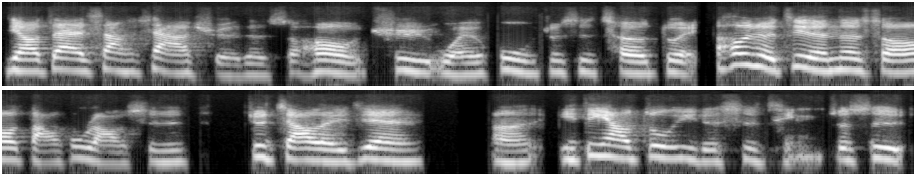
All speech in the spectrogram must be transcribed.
要在上下学的时候去维护就是车队。后学记得那时候导护老师就教了一件，嗯，一定要注意的事情，就是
